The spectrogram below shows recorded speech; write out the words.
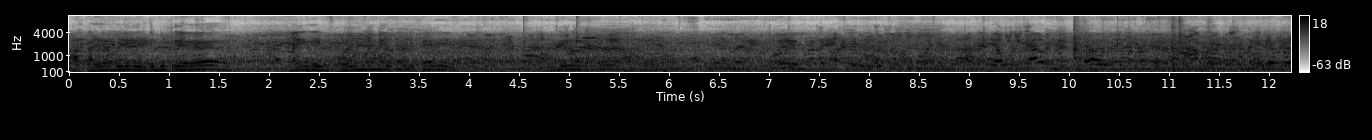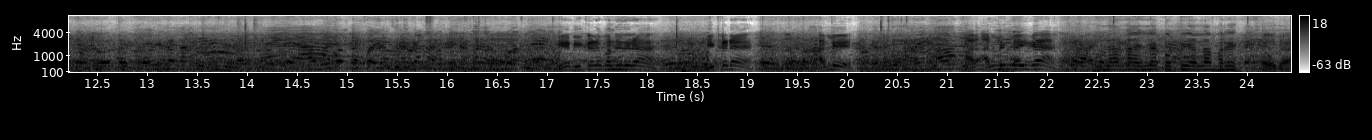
ಆ ಕಳ್ಳ ಬೆಳಿ ಇದ್ದು ಬಿಟ್ರೆ ನನಗೆ ಬಲ್ಮಣ್ಣ ಸರಿ? ಏನ್ ಈ ಕಡೆ ಬಂದಿದ್ದೀರಾ? ಈ ಕಡೆ? ಅಲ್ಲಿ? ಅಲ್ಲಿಲ್ಲ ಈಗ? ಎಲ್ಲ ಕೊಟ್ಟಿ ಎಲ್ಲ ಮರಿ. ಹೌದಾ?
